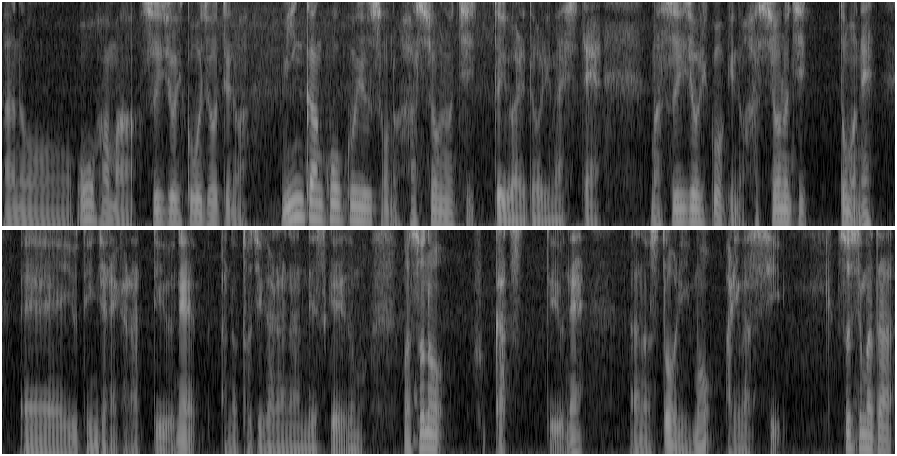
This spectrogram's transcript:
あの大浜水上飛行場というのは民間航空輸送の発祥の地と言われておりまして、まあ、水上飛行機の発祥の地ともね、えー、言っていいんじゃないかなっていうねあの土地柄なんですけれども、まあ、その復活っていうねあのストーリーもありますしそしてまた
